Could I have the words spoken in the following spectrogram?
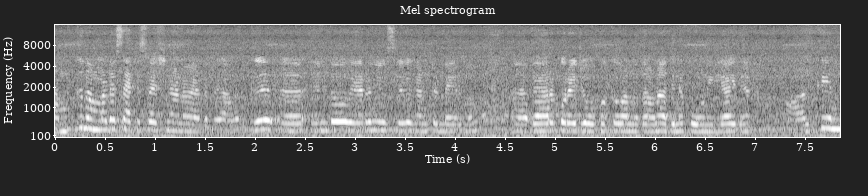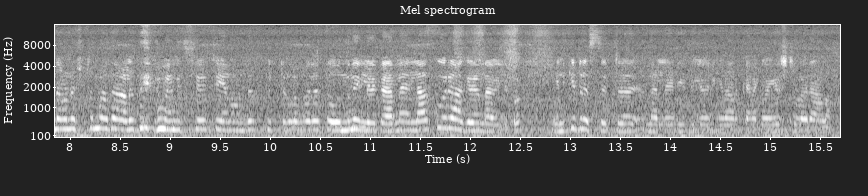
നമുക്ക് നമ്മുടെ സാറ്റിസ്ഫാക്ഷൻ ആണ് വേണ്ടത്. അവർക്ക് എന്തോ വേറെ ന്യൂസിലൊക്കെ കണ്ടിട്ടുണ്ടായിരുന്നു. വേറെ കുറേ ജോബൊക്കെ വന്നതാണ് അതിന് പോണില്ല ഇതിന്. ആൾക്ക് എന്താണ് ഇഷ്ടം? അത് ആൾ തീരുമാനിച്ച് ചെയ്യണമെന്ന് കുറ്റുള്ള പോലെ തോന്നുന്നില്ല. കാരണം എല്ലാവർക്കും ഒരു ആഗ്രഹം ഉണ്ടാവില്ല. ഇപ്പോൾ എനിക്ക് ഡ്രസ്സ് ഇട്ട് നല്ല രീതിയിൽ ഒരുങ്ങി നടക്കാനൊക്കെ ഭയങ്കര ഇഷ്ടമുള്ള ഒരാളാണ്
